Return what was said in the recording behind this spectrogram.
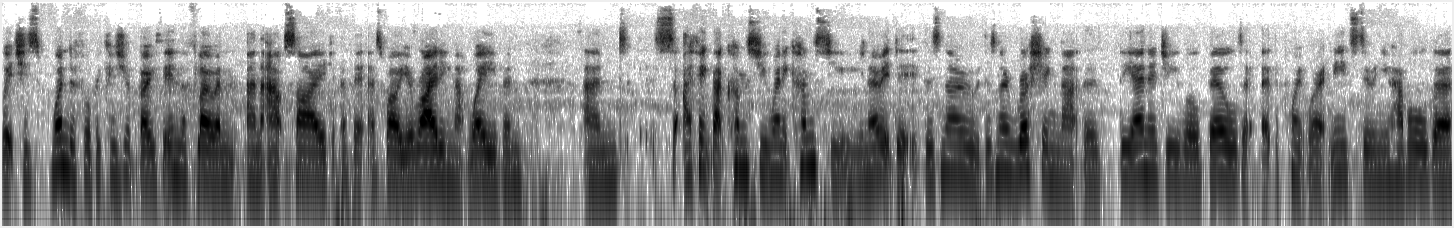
which is wonderful because you're both in the flow and, and outside of it as well. You're riding that wave and and so I think that comes to you when it comes to you. You know, it, it, there's no there's no rushing that. The the energy will build at, at the point where it needs to, and you have all the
